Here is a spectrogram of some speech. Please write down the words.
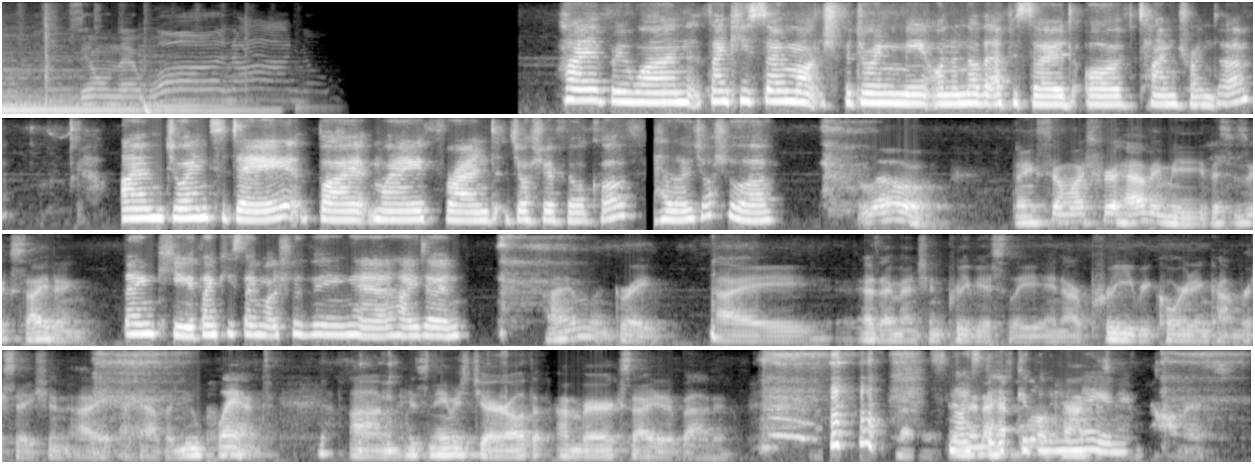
The only one I know. Hi, everyone. Thank you so much for joining me on another episode of Time Trender. I am joined today by my friend Joshua Fialkoff. Hello, Joshua. Hello. Thanks so much for having me. This is exciting. Thank you. Thank you so much for being here. How are you doing? I'm great. I, as I mentioned previously in our pre-recording conversation, I, I have a new plant. Um, his name is Gerald. I'm very excited about it. it's and nice that you've given him a name. Thomas,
